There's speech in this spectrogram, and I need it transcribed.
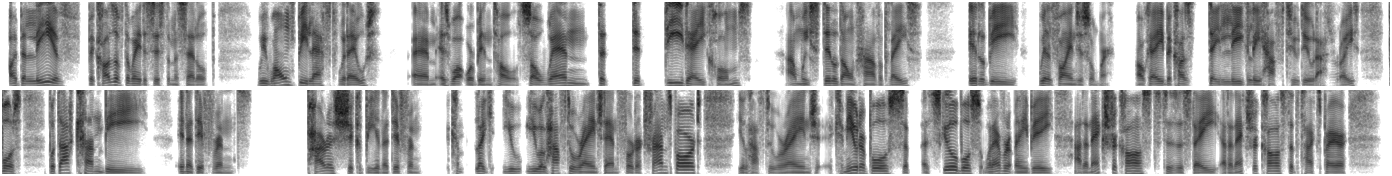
I believe because of the way the system is set up, we won't be left without. Um, is what we're being told. So when the the D Day comes and we still don't have a place, it'll be we'll find you somewhere okay because they legally have to do that right but but that can be in a different parish it could be in a different like you you will have to arrange then further transport. You'll have to arrange a commuter bus a, a, school bus whatever it may be at an extra cost to the state at an extra cost to the taxpayer.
